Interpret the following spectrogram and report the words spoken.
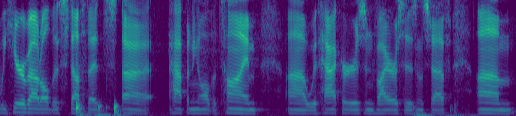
we hear about all this stuff that's uh, happening all the time uh, with hackers and viruses and stuff. Um,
